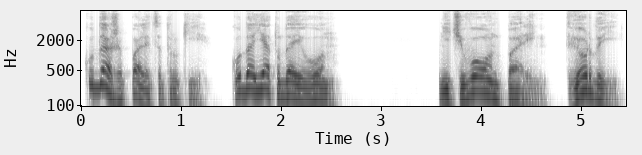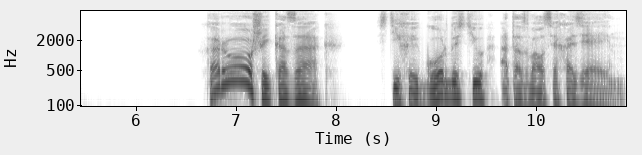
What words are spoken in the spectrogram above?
Куда же палец от руки? Куда я, туда и он. Ничего он, парень, твердый. Хороший казак, с тихой гордостью отозвался хозяин.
